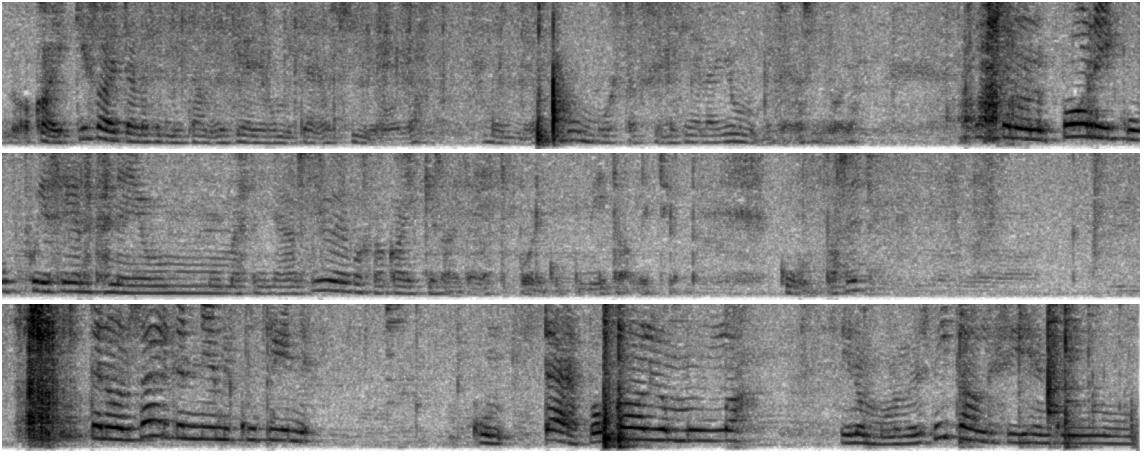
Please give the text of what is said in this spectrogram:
No kaikki sai tällaisen mitallin, siellä ei ollut mitään sijoja. Mun, mun muistaakseni siellä ei ollut mitään sijoja. Sitten on Porikuppu ja sielläkään ei ollut mun mielestä mitään sijoja, koska kaikki sai tällaiset Porikuppu-mitallit sieltä kultaiset. Sitten on Särkänniemi kupin, kun tää pokaali on mulla, niin on mulla myös mitalli siihen kuuluu.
